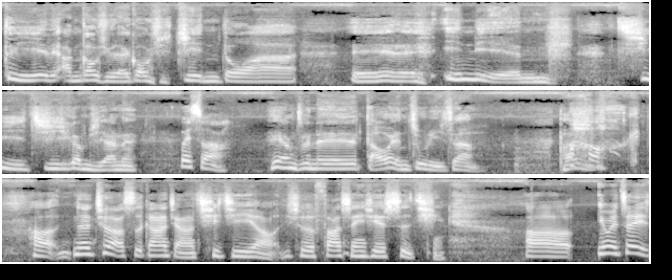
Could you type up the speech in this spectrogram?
对于安高学来讲是真多啊诶一年契机，咁是安呢？为什么？黑阳村的导演助理上，好，好，那邱老师刚刚讲的契机啊，就是发生一些事情，呃，因为在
